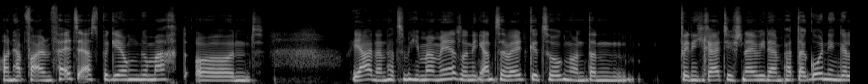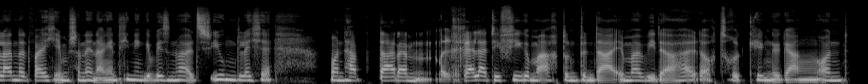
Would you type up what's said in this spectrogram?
und habe vor allem Felserstbegehungen gemacht und ja, dann hat es mich immer mehr so in die ganze Welt gezogen und dann bin ich relativ schnell wieder in Patagonien gelandet, weil ich eben schon in Argentinien gewesen war als Jugendliche und habe da dann relativ viel gemacht und bin da immer wieder halt auch zurück hingegangen und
